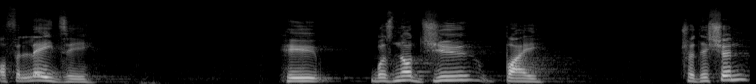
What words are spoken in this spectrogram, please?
of a lady who was not Jew by tradition,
